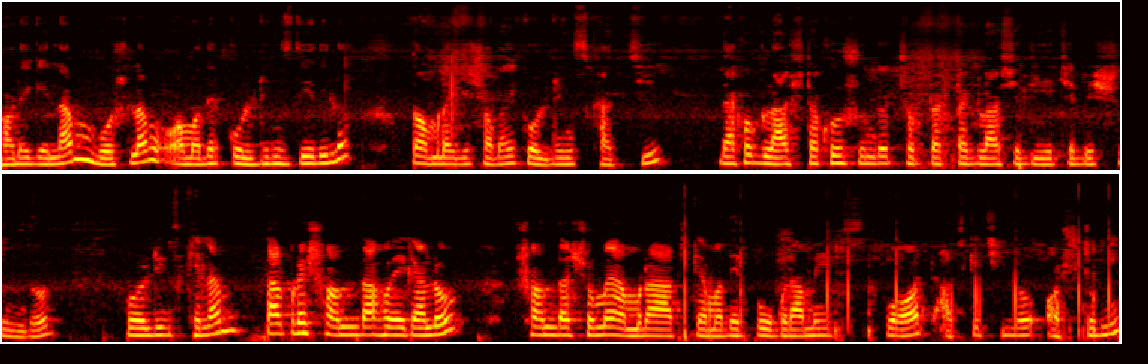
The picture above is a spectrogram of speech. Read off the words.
ঘরে গেলাম, বসলাম, ও আমাদের কোল্ড ড্রিঙ্কস দিয়ে দিল। তো আমরা এই যে সবাই কোল্ড ড্রিঙ্কস খাচ্ছি। দেখো গ্লাসটা খুব সুন্দর, ছোট্ট একটা গ্লাসে দিয়েছে, বেশ সুন্দর। কোল্ড ড্রিঙ্কস খেলাম। তারপরে সন্ধ্যা হয়ে গেল। সন্ধ্যার সময় আমরা আজকে আমাদের প্রোগ্রামের স্পট আজকে ছিল অষ্টমী।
